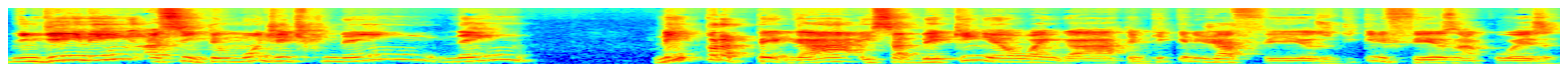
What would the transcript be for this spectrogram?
ninguém nem. Assim, tem um monte de gente que nem. nem nem para pegar e saber quem é o Weingarten, o que, que ele já fez, o que, que ele fez na coisa,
